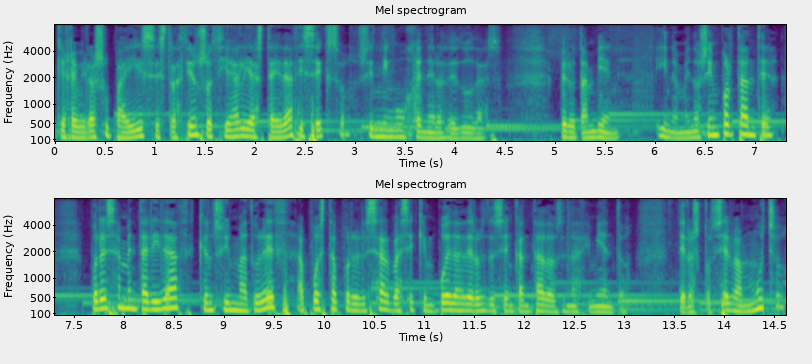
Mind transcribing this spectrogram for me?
que revela su país, extracción social y hasta edad y sexo, sin ningún género de dudas. Pero también, y no menos importante, por esa mentalidad que en su inmadurez apuesta por el sálvase quien pueda de los desencantados de nacimiento, de los que observan mucho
